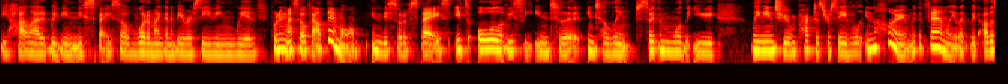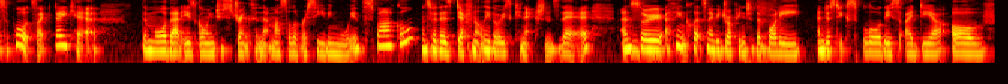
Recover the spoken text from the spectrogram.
be highlighted within this space of what am I going to be receiving with putting myself out there more in this sort of space. It's all obviously inter interlinked. So the more that you lean into and practice receival in the home with the family, like with other supports like daycare, the more that is going to strengthen that muscle of receiving with Sparkle. And so there's definitely those connections there. And so mm-hmm. I think let's maybe drop into the body and just explore this idea of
